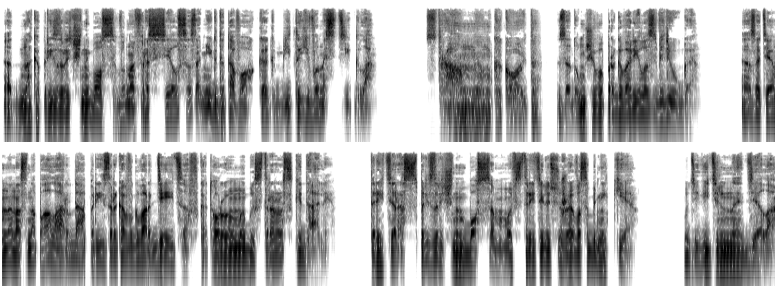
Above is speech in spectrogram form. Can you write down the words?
Однако призрачный босс вновь рассеялся за миг до того, как бита его настигла. «Странный он какой-то», — задумчиво проговорила зверюга. А затем на нас напала орда призраков-гвардейцев, которую мы быстро раскидали. Третий раз с призрачным боссом мы встретились уже в особняке. Удивительное дело,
